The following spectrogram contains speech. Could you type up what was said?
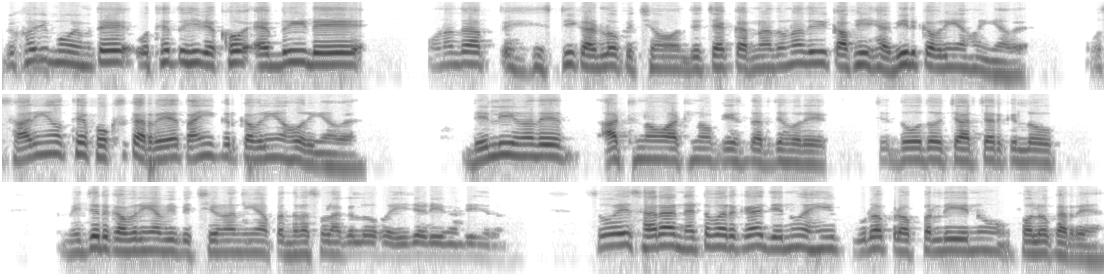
ਵੇਖੋ ਜੀ, ਮੁਹਿੰਮ ਤੇ ਉੱਥੇ ਤੁਸੀਂ ਵੇਖੋ ਐਵਰੀ ਡੇ ਉਹਨਾਂ ਦਾ ਹਿਸਟਰੀ ਕੱਢ ਲਓ ਪਿੱਛੋਂ, ਜੇ ਚੈੱਕ ਕਰਨਾ ਤਾਂ ਉਹਨਾਂ ਦੀ ਵੀ ਕਾਫੀ ਹੈਵੀ ਰਿਕਵਰੀਆਂ ਹੋਈਆਂ ਵਾ। ਉਹ ਸਾਰੀਆਂ ਉੱਥੇ ਫੋਕਸ ਕਰ ਰਹੇ ਆ, ਤਾਂ ਹੀ ਰਿਕਵਰੀਆਂ ਹੋ ਰਹੀਆਂ ਵਾ। ਡੇਲੀ ਉਹਨਾਂ ਦੇ 8-9 8-9 ਕੇਸ ਦਰਜ ਹੋ ਰਹੇ। 2-2 4-4 ਕਿਲੋ ਮੇਜਰ ਰਿਕਵਰੀਆਂ ਵੀ ਪਿੱਛੇ ਉਹਨਾਂ ਦੀਆਂ 15-16 ਕਿਲੋ ਹੋਈ ਜਿਹੜੀ ਉਹਨਾਂ ਦੀ ਹੈਰੋਇਨ ਸੋ ਇਹ ਸਾਰਾ ਨੈਟਵਰਕ ਹੈ ਜਿਹਨੂੰ ਅਸੀਂ ਪੂਰਾ ਪ੍ਰੋਪਰਲੀ ਇਹਨੂੰ ਫੋਲੋ ਕਰ ਰਹੇ ਹਾਂ।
